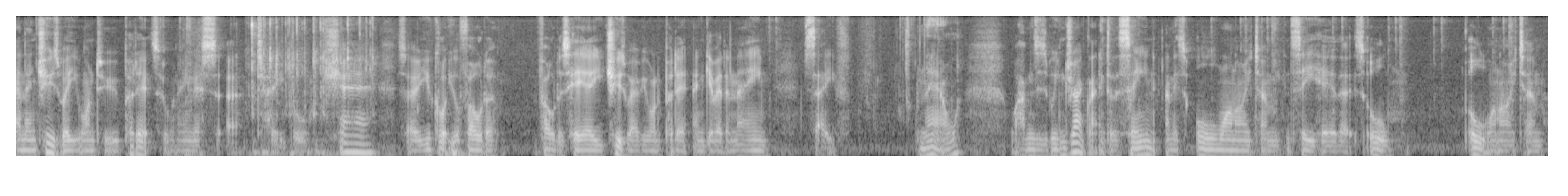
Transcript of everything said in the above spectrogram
and then choose where you want to put it. So we'll name this uh, table share. So you've got your folder folders here. You choose wherever you want to put it and give it a name. Save. Now, what happens is we can drag that into the scene and it's all one item. You can see here that it's all, all one item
